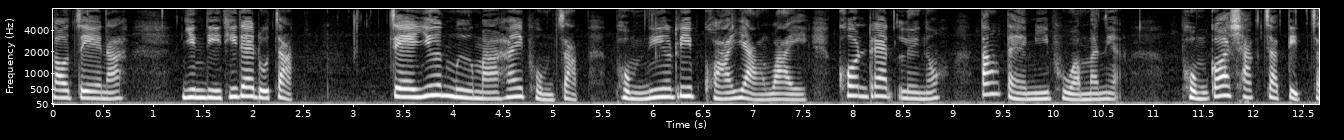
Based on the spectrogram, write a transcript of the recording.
เราเจนะ ยินดีที่ได้รู้จัก เจยื่นมือมาให้ผมจับ ผมนี่รีบคว้าอย่างไว โคตรแรดเลยเนาะ ตั้งแต่มีผัวมาเนี่ยผมก็ชักจะติดใจ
